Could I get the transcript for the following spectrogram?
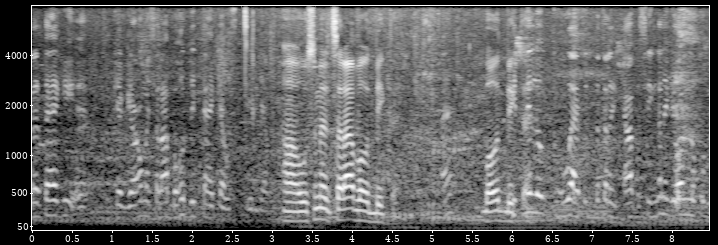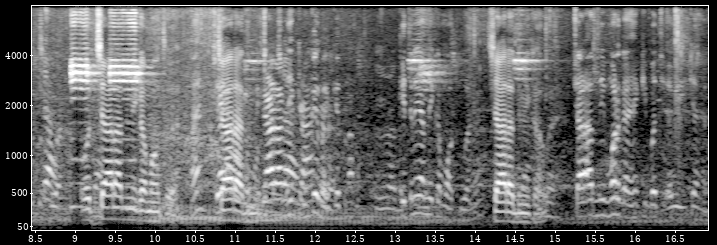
लगता है कि क्या गाँव में शराब बहुत बिकता है क्या उस एरिया में? हाँ उसमें शराब बहुत बिकता है। बहुत बिकता है। लोग हुआ है? कुछ पता लगे आप सिंगल है कि और लोग को भी कुछ हुआ है? वो चार आदमी का मौत हुआ है। चार आदमी। रुके भाई कितना? कितने आदमी का मौत हुआ है? चार आदमी का हुआ है। चार आदमी मर गए हैं कि बच अभी क्या है?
